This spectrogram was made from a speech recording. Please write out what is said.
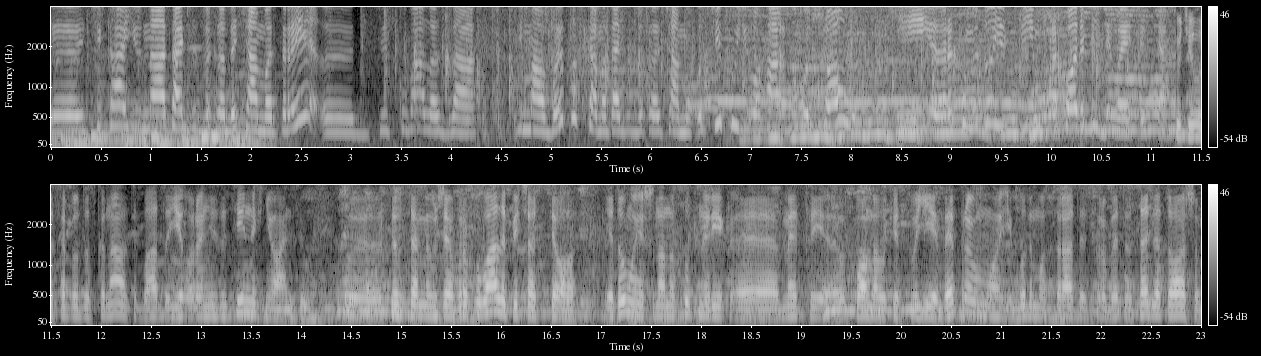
Е, Чекаю на танці з викладачами 3. Е, Слідкувала за всіма випусками танці з викладачами. Очікую гарного шоу і рекомендую всім приходити і дивитися. Хотілося б вдосконалити, багато є організаційних нюансів. Е, Це все ми вже врахували під час цього. Я думаю, що на наступний рік ми ці помилки свої виправимо і будемо старатися робити все для того, щоб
